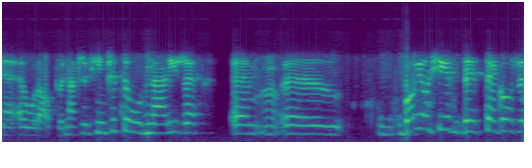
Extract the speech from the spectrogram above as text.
e, Europy. Znaczy Chińczycy uznali, że e, boją się tego, że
